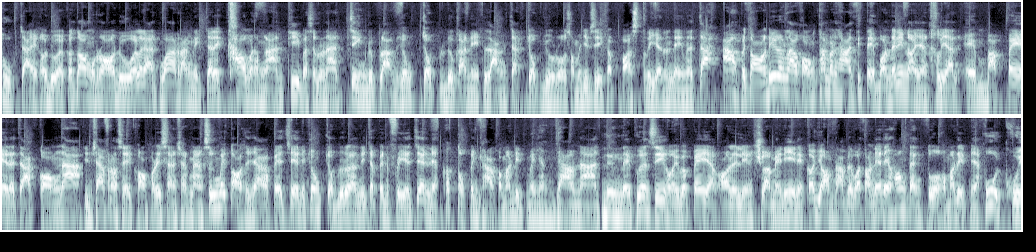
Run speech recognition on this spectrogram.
ถูกใจเขาด้วย ก็ต้องรอดูแล้วกันว่ารังนิกจะได้เข้ามาทำงานที่บาร์เซโลนาจริงหรือเปล่าในช่วงจบฤดูกาลนี้ หลังจากจบยูโร 2024 กับออสเตรียนั่นเองนะจ๊ะอ้าวไปต่อกันที่เรื่องราวของท่านประธานที่เตะบอลได้นิดหน่อยอย่างเคลียนเอ็มบัปเป้นะจ๊ะกองหน้าทีมชาติฝรั่งเศสของปารีสแซงต์แชร์แมงซึ่งไม่ต่อสัญญากับเปเชในช่วงจบฤดูกาลนี้จะเป็นฟรีเอเจนต์เนี่ยก็ตกเป็นข่าวกับมาดริดมาอย่างยาวนานหนึ่งในเพื่อนซีของเอ็มบัปเป้อย่างออเรเลียงชัวเมนี่เนี่ยก็ยอมรับเลยว่าตอนนี้ในห้องแต่งตัวของมาดริดเนี่ยพูดคุย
